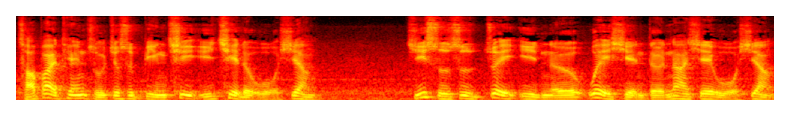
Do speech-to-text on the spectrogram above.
朝拜天主就是摒弃一切的偶像。即使是最隐而未显的那些我像，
